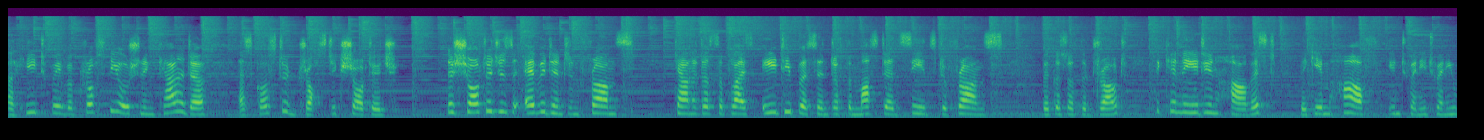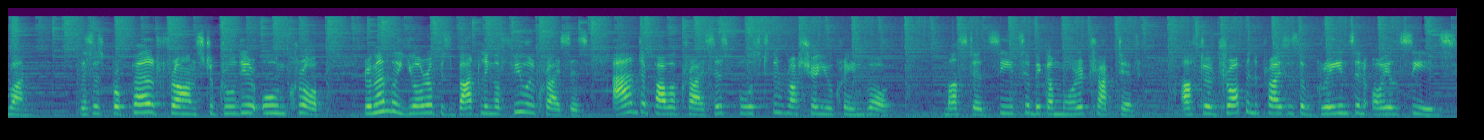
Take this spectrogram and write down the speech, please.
A heat wave across the ocean in Canada has caused a drastic shortage. The shortage is evident in France. Canada supplies 80% of the mustard seeds to France. Because of the drought, the Canadian harvest became half in 2021. This has propelled France to grow their own crop Remember, Europe is battling a fuel crisis and a power crisis post the Russia Ukraine war. Mustard seeds have become more attractive after a drop in the prices of grains and oil seeds.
